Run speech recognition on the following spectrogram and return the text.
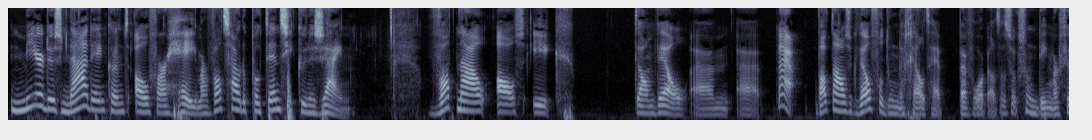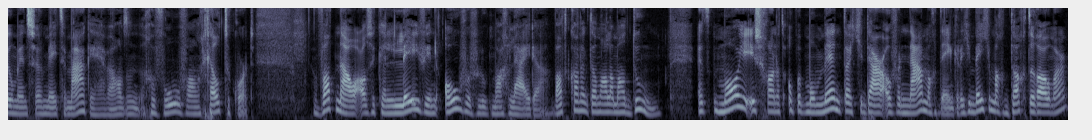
meer dus nadenkend over, hé, hey, maar wat zou de potentie kunnen zijn? Wat nou als ik dan wel, um, uh, nou ja, wat nou als ik wel voldoende geld heb, bijvoorbeeld? Dat is ook zo'n ding waar veel mensen mee te maken hebben. Want een gevoel van geldtekort. Wat nou als ik een leven in overvloed mag leiden? Wat kan ik dan allemaal doen? Het mooie is gewoon dat op het moment dat je daarover na mag denken, dat je een beetje mag dagdromen,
